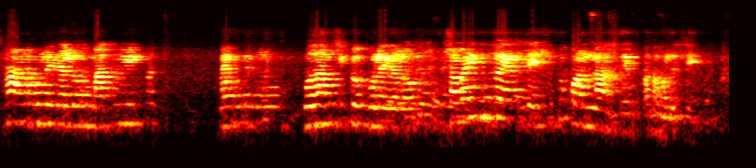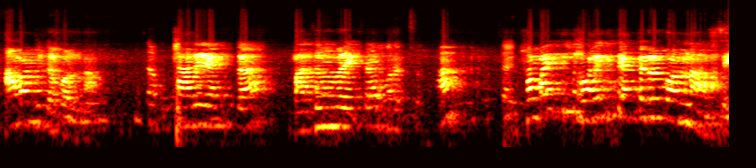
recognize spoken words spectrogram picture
ছাড় বলে গেল, মাধ্যমিক প্রধান শিক্ষক বলে গেল সবাই কিন্তু একটাই শুধু কন্যাদের কথা বলেছে। আমার দুটা কন্যা। ছাড়ের একটা মাধ্যমিকের একটা হ্যাঁ? সবাই কিন্তু ঘরে কিন্তু একটা করে কন্যা আছে।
